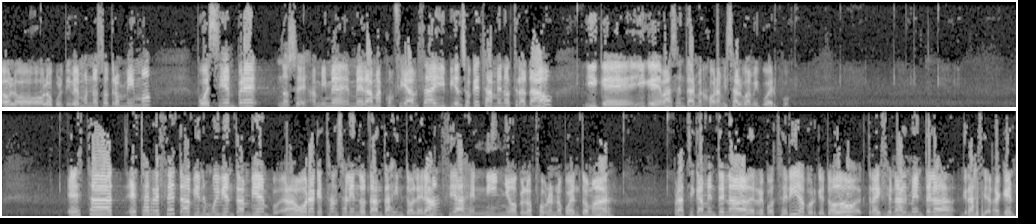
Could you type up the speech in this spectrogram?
o lo, cultivemos nosotros mismos, pues siempre, no sé, a mí me, da más confianza y pienso que está menos tratado y que, va a sentar mejor a mi salud, a mi cuerpo. Esta, esta receta viene muy bien también ahora que están saliendo tantas intolerancias en niños, que los pobres no pueden tomar prácticamente nada de repostería, porque todo tradicionalmente, la, gracias Raquel,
